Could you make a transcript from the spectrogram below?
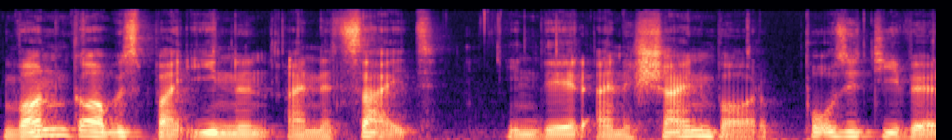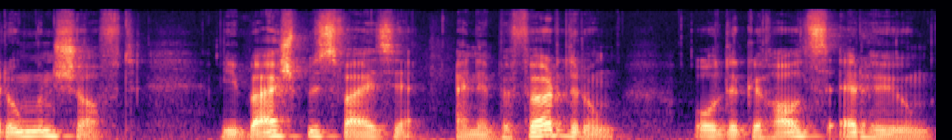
Wann gab es bei Ihnen eine Zeit, in der eine scheinbar positive Errungenschaft, wie beispielsweise eine Beförderung oder Gehaltserhöhung,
